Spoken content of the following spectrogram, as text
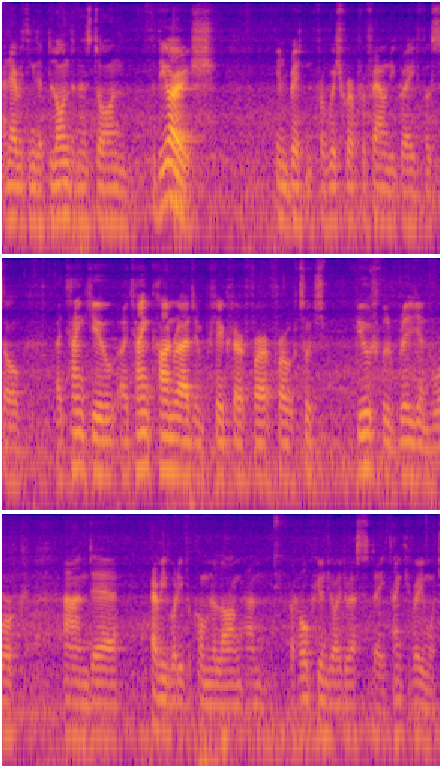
and everything that London has done for the Irish in Britain, for which we're profoundly grateful. So I thank you, I thank Conrad in particular for, for such beautiful, brilliant work, and uh, everybody for coming along, and I hope you enjoy the rest of the day. Thank you very much.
